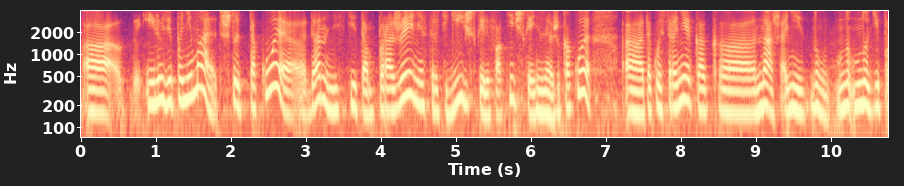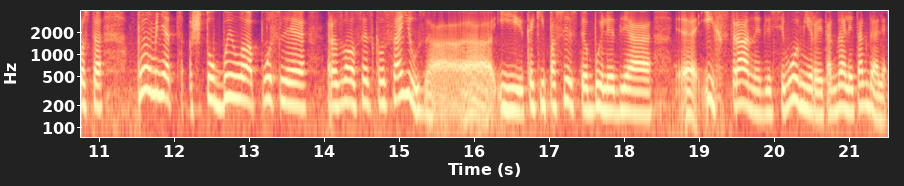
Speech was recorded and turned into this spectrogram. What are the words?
А, и люди понимают, что это такое, да, нанести там поражение стратегическое или фактическое, я не знаю уже какое, а, такой стране, как а, наш. Они, ну, многие просто помнят, что было после развала Советского Союза и какие последствия были для э, их страны, для всего мира и так далее, и так далее.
